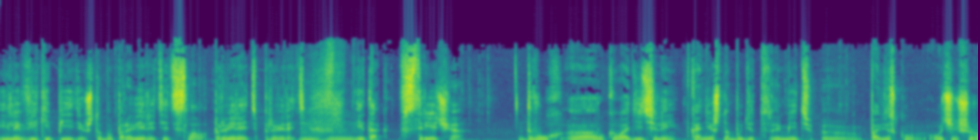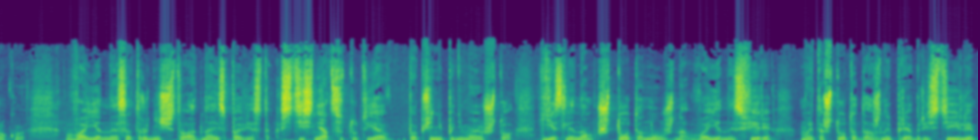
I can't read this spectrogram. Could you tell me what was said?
или в Википедию, чтобы проверить эти слова. Проверяйте, проверяйте. Угу. Итак, встреча двух э, руководителей, конечно, будет иметь э, повестку очень широкую. Военное сотрудничество – одна из повесток. Стесняться тут я вообще не понимаю, что. Если нам что-то нужно в военной сфере, мы это что-то должны приобрести или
